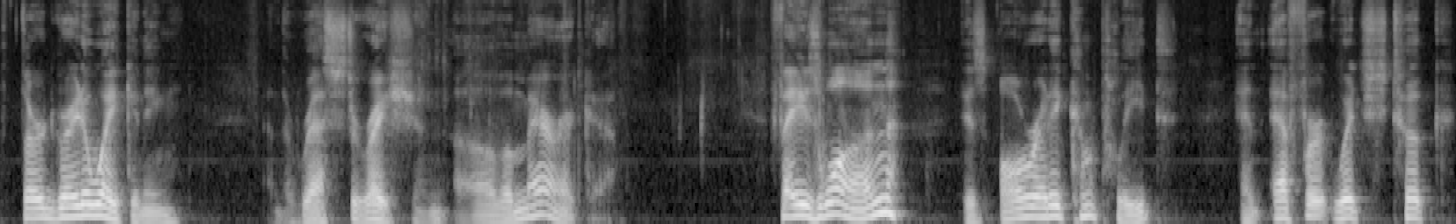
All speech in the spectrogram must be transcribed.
the third great awakening, and the restoration of America. Phase one is already complete, an effort which took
